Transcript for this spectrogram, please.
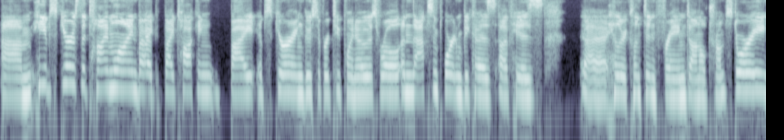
Um, he obscures the timeline by by talking by obscuring Guccifer 2.0's role, and that's important because of his uh, Hillary Clinton framed Donald Trump story.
